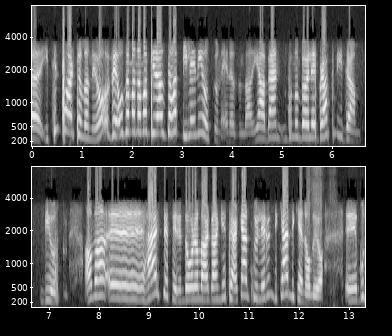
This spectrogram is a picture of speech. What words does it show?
e, için parçalanıyor ve o zaman ama biraz daha bileniyorsun en azından. Ya ben bunu böyle bırakmayacağım diyorsun. Ama e, her seferinde oralardan geçerken tüylerin diken diken oluyor. E, bu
